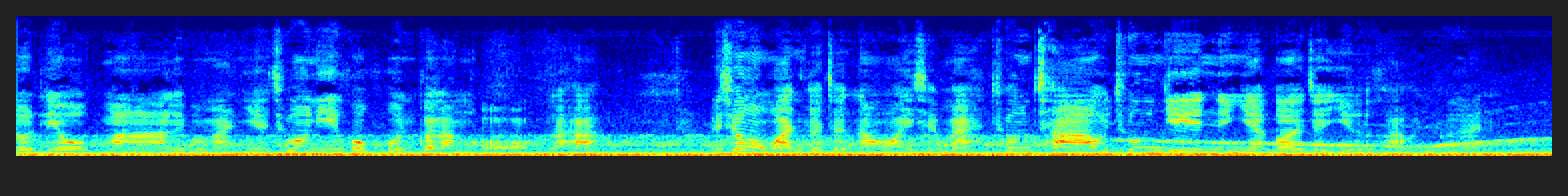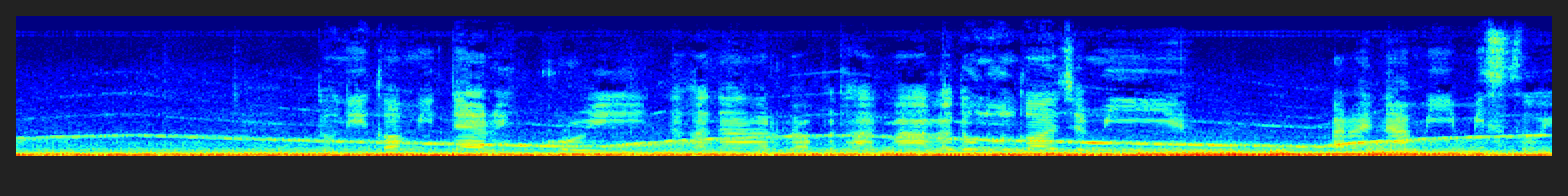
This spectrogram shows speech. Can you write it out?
รถเลี้ยวออกมาอะไรประมาณนี้ ช่วงนี้พวกคนกำลังออกนะคะ ช่วงกลางวันก็จะน้อยใช่ไหมช่วงเช้าช่วงเย็นอย่างเงี้ยก็จะเยอะค่ะเพื่อนๆ ตรงนี้ก็มีเดริคครีนนะคะน่ารับประทานมาก แล้วตรงนู้นก็จะมีอะไรนะมีมิสซุย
